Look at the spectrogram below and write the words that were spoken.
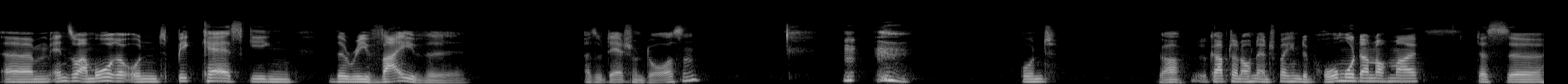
Ähm, Enzo Amore und Big Cass gegen The Revival. Also Dash und Dawson. Und ja, gab dann auch eine entsprechende Promo dann nochmal, dass, äh,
